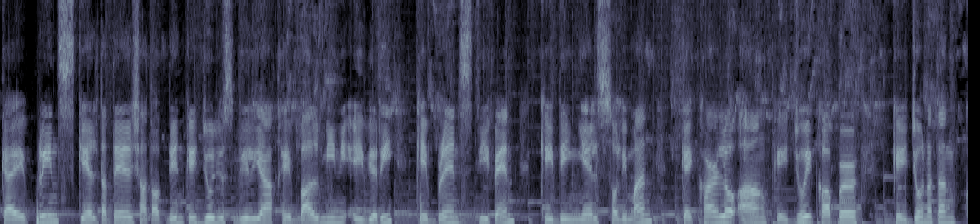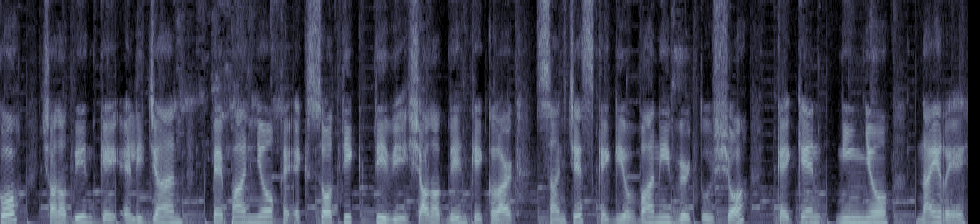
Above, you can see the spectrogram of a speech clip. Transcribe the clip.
kay Prince Kel Tatel, shoutout din kay Julius Villa, kay Balmini Avery, kay Brent Stephen, kay Daniel Soliman, kay Carlo Ang, kay Joy Copper, kay Jonathan Ko, shoutout din kay Elijan Pepanyo, kay Exotic TV. Shoutout din kay Clark Sanchez, kay Giovanni Virtusio, kay Ken Nino Naire.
